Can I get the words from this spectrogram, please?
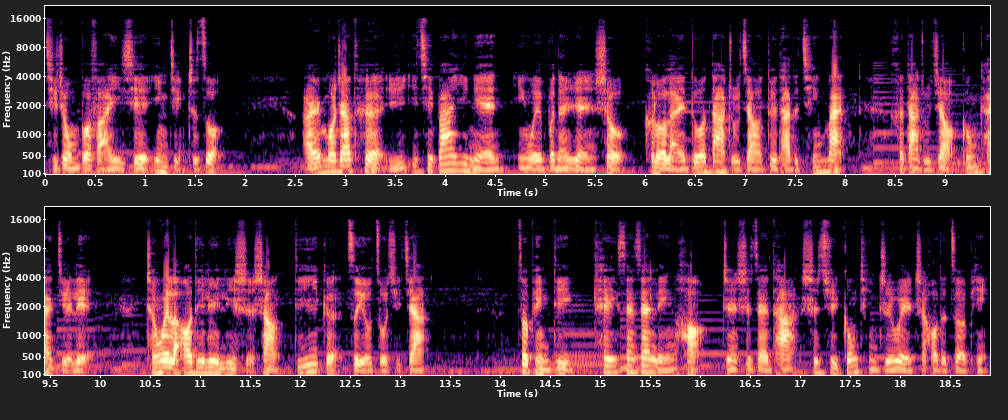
其中不乏一些应景之作。而莫扎特于1781年因为不能忍受克罗莱多大主教对他的轻慢，和大主教公开决裂，成为了奥地利历史上第一个自由作曲家。作品第 K330 号正是在他失去宫廷职位之后的作品。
